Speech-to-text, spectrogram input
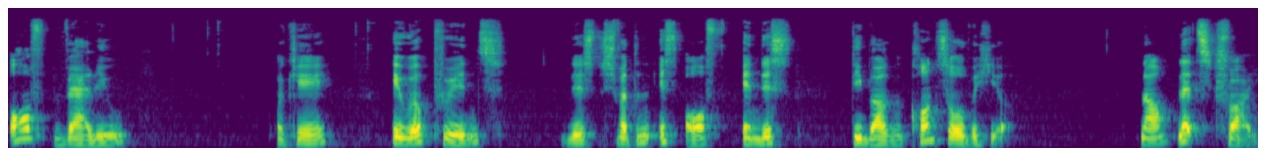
off value, okay, it will print this switch button is off in this debugger console over here. Now let's try.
